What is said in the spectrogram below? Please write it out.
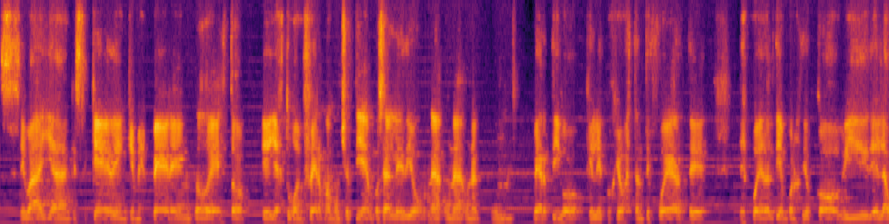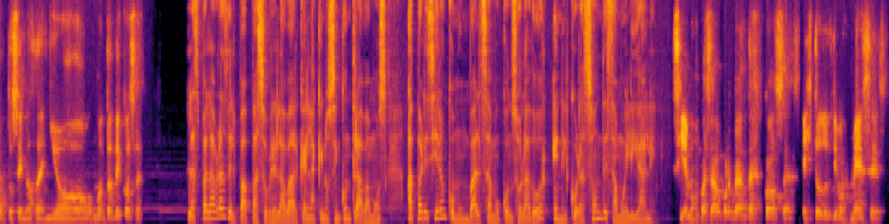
se vayan, que se queden, que me esperen, todo esto. ella estuvo enferma mucho tiempo, o sea, le dio una, un vértigo que le cogió bastante fuerte, después del tiempo nos dio COVID, el auto se nos dañó, un montón de cosas. Las palabras del Papa sobre la barca en la que nos encontrábamos aparecieron como un bálsamo consolador en el corazón de Samuel y Ale. Si hemos pasado por tantas cosas estos últimos meses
